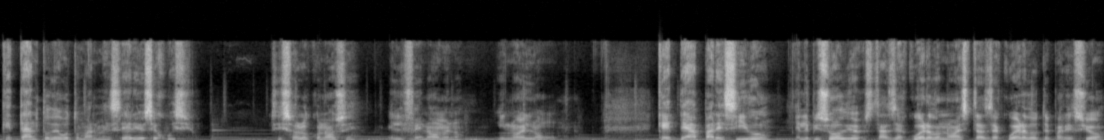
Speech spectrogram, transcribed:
¿Qué tanto debo tomarme en serio ese juicio? Si solo conoce el fenómeno y no el noúmeno. ¿Qué te ha parecido el episodio? ¿Estás de acuerdo? ¿No estás de acuerdo? ¿Te pareció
